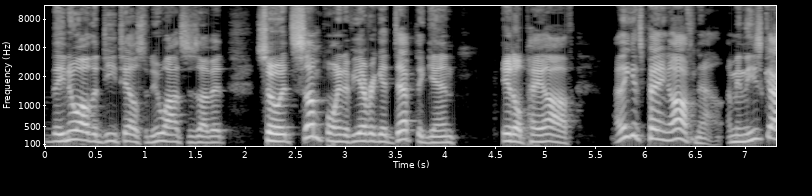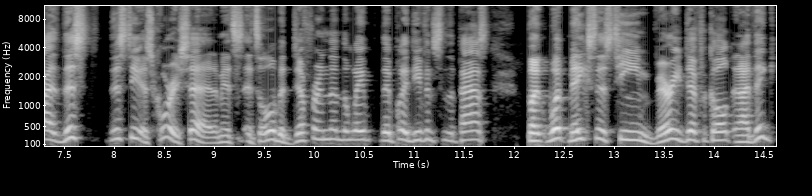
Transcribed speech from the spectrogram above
they know all the details, the nuances of it. So at some point, if you ever get depth again, it'll pay off. I think it's paying off now. I mean, these guys, this this team, as Corey said, I mean, it's it's a little bit different than the way they play defense in the past. But what makes this team very difficult, and I think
